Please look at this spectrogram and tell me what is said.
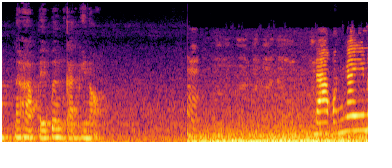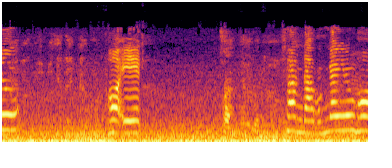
ำนะคะ ไปเบิ้งกันพี่น้อง ดาบังไงนึงพ่อเอกสั่งไงวะช่างดาบังไงนึงพ่อ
